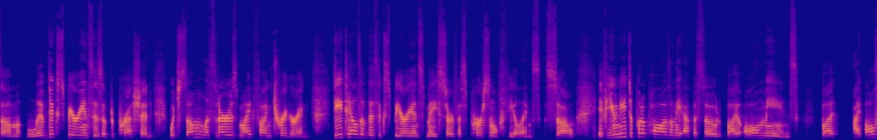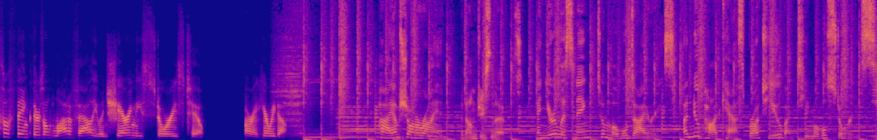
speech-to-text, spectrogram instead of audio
some lived experiences of depression, which some listeners might find triggering. Details of this experience may surface personal feelings. So, if you need to put a pause on the episode, by all means. But I also think there's a lot of value in sharing these stories too. All right, here we go. Hi, I'm Shawna Ryan. And I'm Jason Adams. And you're listening to Mobile Diaries, a new podcast brought to you by T Mobile Stories.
